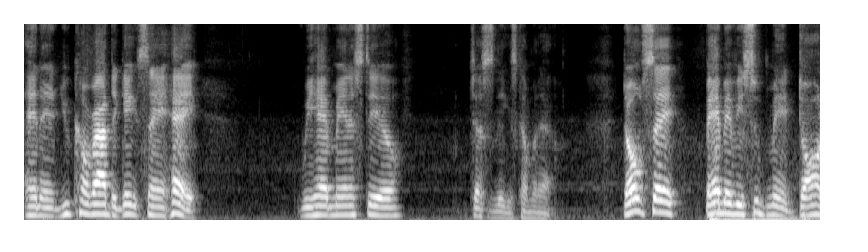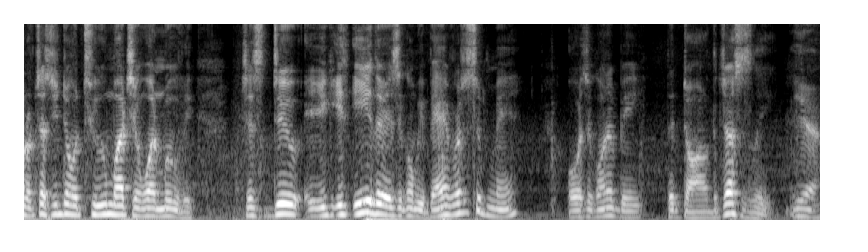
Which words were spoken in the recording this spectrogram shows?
And then you come out the gate saying, "Hey, we had Man of Steel, Justice League is coming out." Don't say Batman v Superman, Dawn of Justice. You're doing too much in one movie. Just do it- either is it going to be Batman versus Superman, or is it going to be the Dawn of the Justice League? Yeah.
